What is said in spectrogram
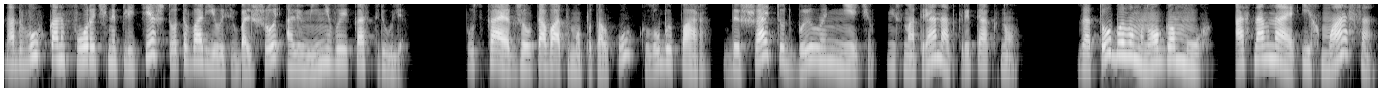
На двухконфорочной плите что-то варилось в большой алюминиевой кастрюле, пуская к желтоватому потолку клубы пара. Дышать тут было нечем, несмотря на открытое окно. Зато было много мух. Основная их масса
